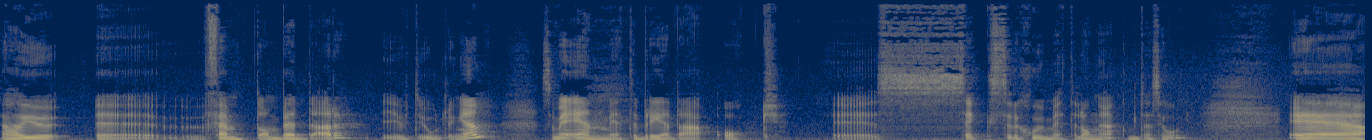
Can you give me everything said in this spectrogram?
Jag har ju eh, 15 bäddar ute i odlingen som är en meter breda och eh, sex eller sju meter långa, kommer inte ens ihåg. Eh,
